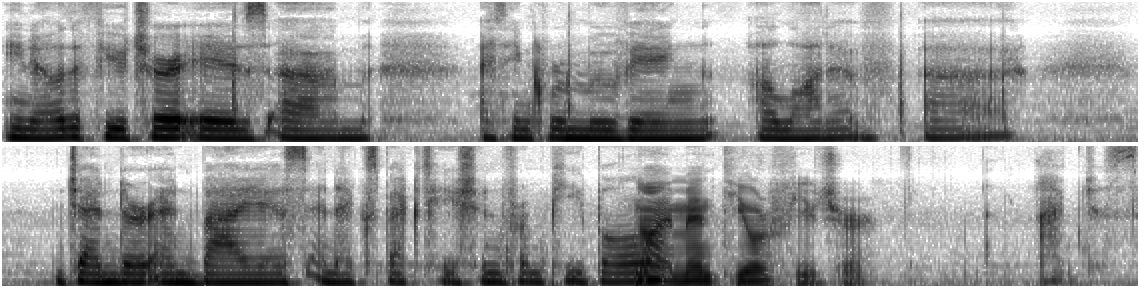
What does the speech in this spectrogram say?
You know, the future is, um, I think, removing a lot of uh, gender and bias and expectation from people. No, I meant your future. I'm just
